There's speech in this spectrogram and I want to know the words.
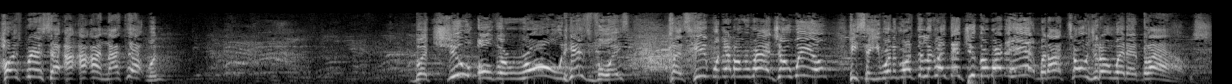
Holy Spirit said, uh, uh, not that one. But you overrode his voice because he would not override your will. He said, You want to go out to look like that? You go right ahead. But I told you don't wear that blouse.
